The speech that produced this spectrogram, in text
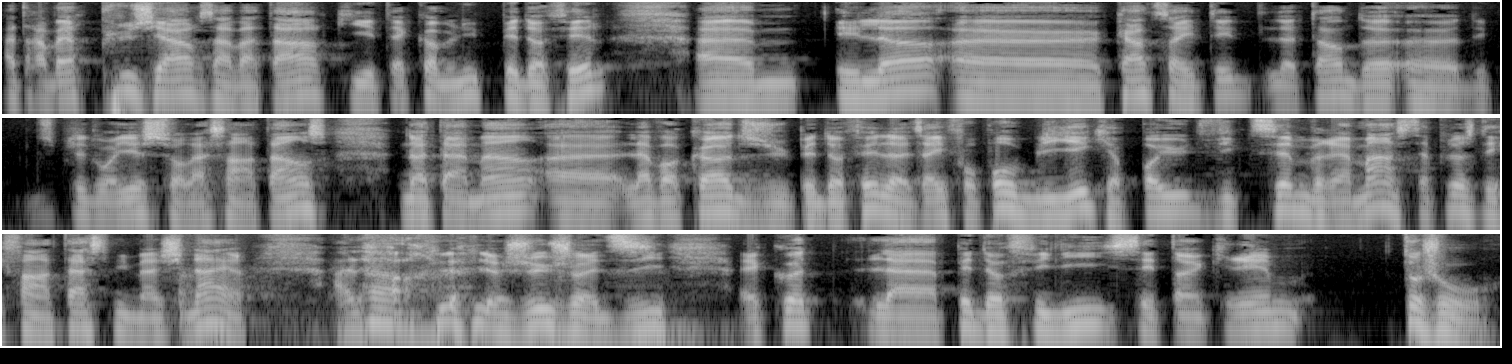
à travers plusieurs avatars qui étaient comme lui pédophiles. Euh, et là, euh, quand ça a été le temps de, du plaidoyer sur la sentence, notamment l'avocat du pédophile a dit il faut pas oublier qu'il n'y a pas eu de victime vraiment, c'était plus des fantasmes imaginaires. Alors ah. là, le juge a dit écoute, la pédophilie, c'est un crime toujours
